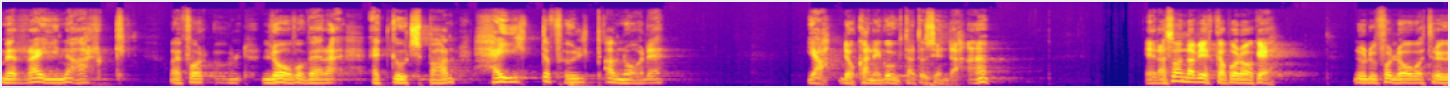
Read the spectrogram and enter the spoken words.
med rene ark. Og jeg får lov å være et Guds barn helt og fullt av nåde. Ja, da kan jeg gå ut igjen og synde. Eh? Er det sånn det virker på dere? Når du får lov å tro?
